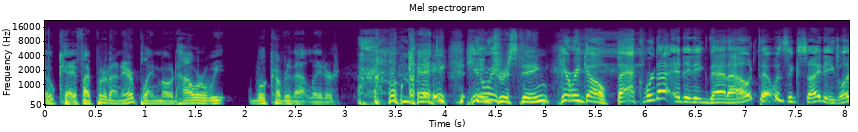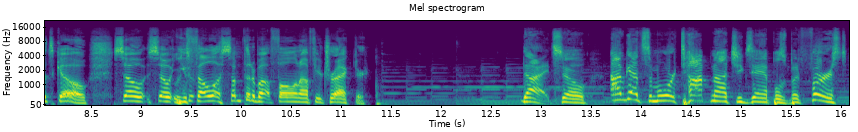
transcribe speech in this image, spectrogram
okay. If I put it on airplane mode, how are we? We'll cover that later. okay. here Interesting. We, here we go. Back. We're not editing that out. That was exciting. Let's go. So, so you fell something about falling off your tractor. All right. So I've got some more top notch examples, but first,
